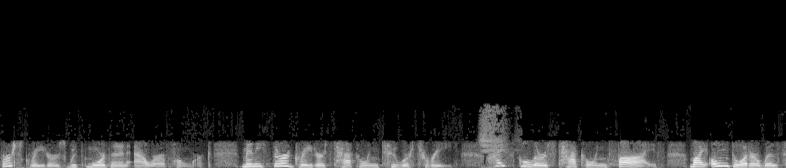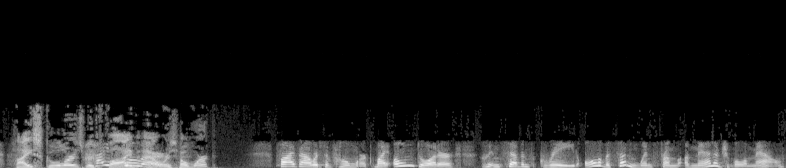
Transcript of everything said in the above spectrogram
first graders with more than an hour of homework, many third graders tackling two or three, high schoolers tackling five. My own daughter was High schoolers with High five hours homework? five hours of homework. My own daughter, in seventh grade, all of a sudden went from a manageable amount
